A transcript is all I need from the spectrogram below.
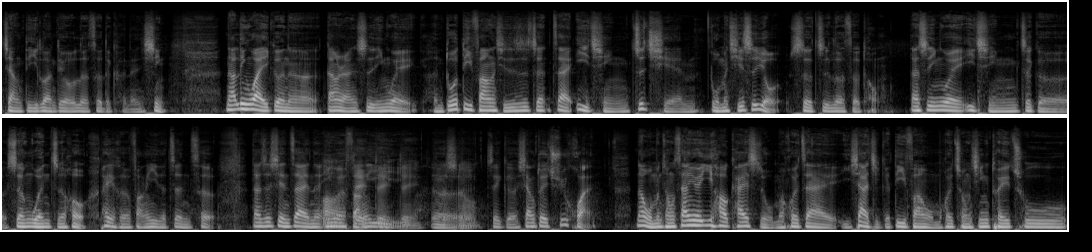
降低乱丢垃圾的可能性。那另外一个呢，当然是因为很多地方其实是在在疫情之前，我们其实有设置垃圾桶，但是因为疫情这个升温之后，配合防疫的政策，但是现在呢，因为防疫呃这个相对趋缓。那我们从三月一号开始，我们会在以下几个地方，我们会重新推出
